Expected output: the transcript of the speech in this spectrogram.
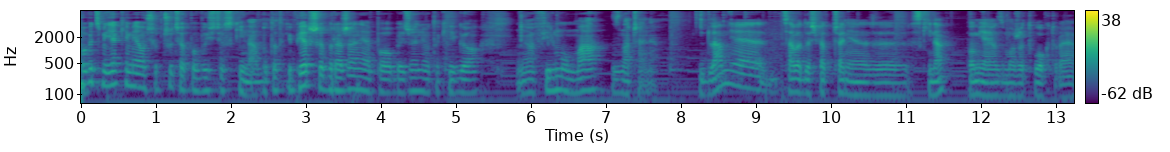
powiedz mi, jakie miałeś odczucia po wyjściu z kina? Bo to takie pierwsze wrażenie po obejrzeniu takiego e, filmu ma znaczenie. Dla mnie całe doświadczenie z, z kina, pomijając może tło, które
